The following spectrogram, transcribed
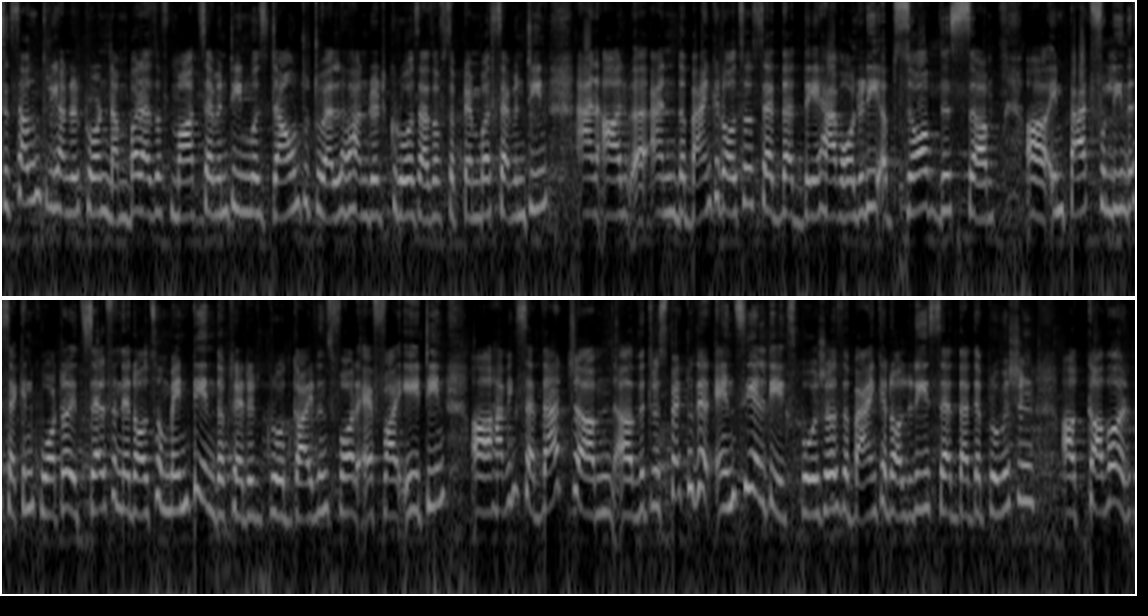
6,300 crore number as of March 17 was down to 1,200 crores as of September 17 and our, uh, and the bank had also said that they have already absorbed this um, uh, impact fully in the second quarter itself and they'd also maintained the credit growth guidance for FY18. Uh, having said that, um, uh, with respect to their NCLT exposures, the bank had already said that the provision uh, cover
